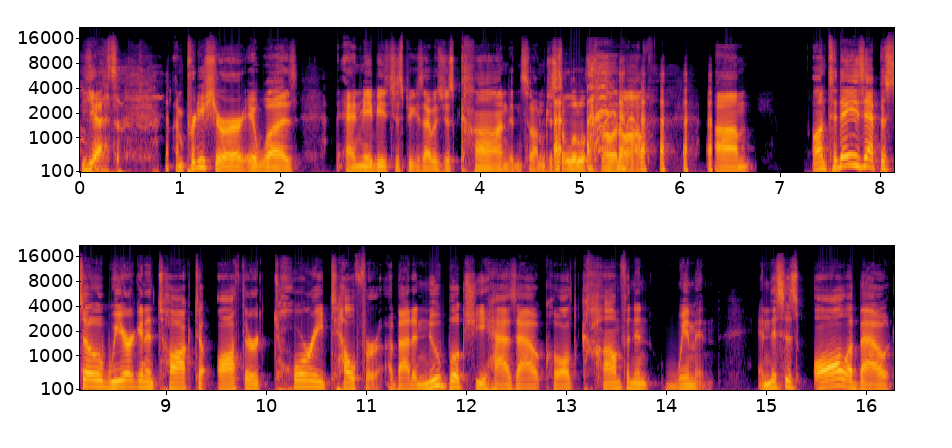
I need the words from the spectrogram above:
yes. I'm pretty sure it was. And maybe it's just because I was just conned. And so I'm just a little thrown off. Um, on today's episode, we are going to talk to author Tori Telfer about a new book she has out called Confident Women. And this is all about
